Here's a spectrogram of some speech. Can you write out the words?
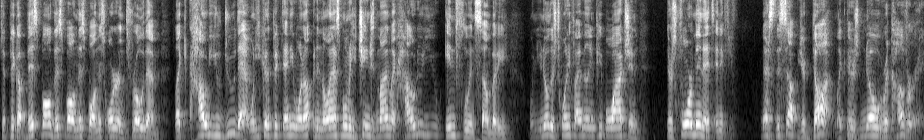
to pick up this ball, this ball, and this ball in this order and throw them? Like, how do you do that when he could have picked anyone up, and in the last moment he changed his mind? Like, how do you influence somebody when you know there's 25 million people watching? There's four minutes, and if you mess this up, you're done. Like there's no recovering.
